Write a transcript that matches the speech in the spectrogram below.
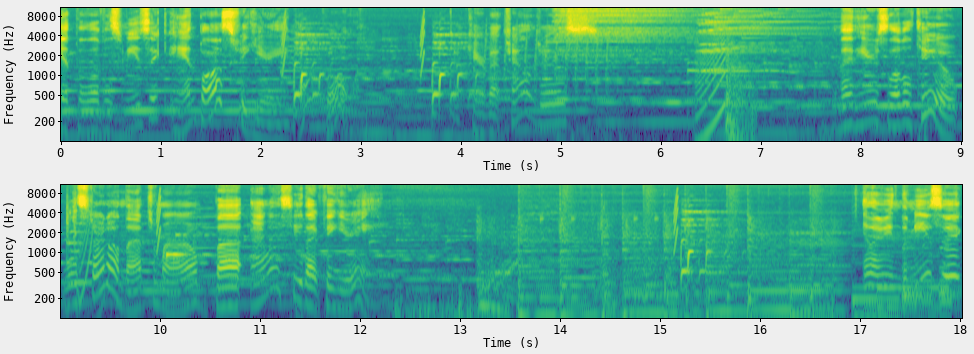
get the levels music and boss figurine. Cool. Don't care about challenges. And then here's level 2. We'll start on that tomorrow, but I want to see that figurine. And I mean, the music,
